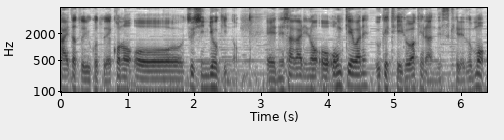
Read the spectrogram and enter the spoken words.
変えたということで、この通信料金の、えー、値下がりの恩恵はね、受けているわけなんですけれども、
